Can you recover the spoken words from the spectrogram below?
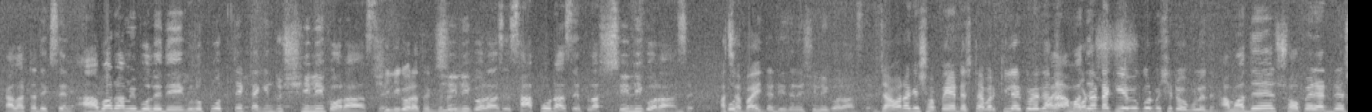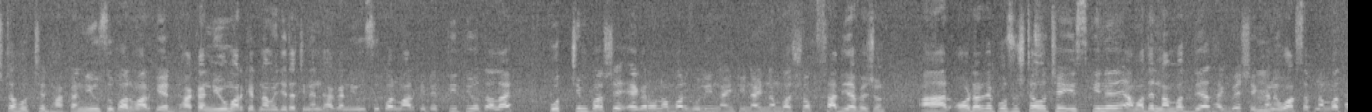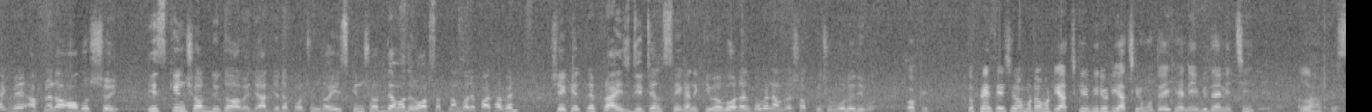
কালারটা দেখছেন। আবার আমি বলে দিই এগুলো প্রত্যেকটা কিন্তু শিলি করা আছে। সিলি করা থাকবে শিলি করা আছে সাপোর্ট আছে প্লাস শিলি করা আছে। আচ্ছা, ভাই। প্রত্যেকটা ডিজাইনে শিলি করা আছে। যাওয়ার আগে শপের অ্যাড্রেসটা আবার ক্লিয়ার করে দেন অর্ডারটা কীভাবে করবে সেটাও বলে দেন। আমাদের শপের অ্যাড্রেসটা হচ্ছে Dhaka New Super Market Dhaka New Market নামে যেটা চিনেন ঢাকা নিউ সুপার মার্কেটের তৃতীয় তলায় পশ্চিম পাশে এগারো নাম্বার গলি নাইনটি নাইন নাম্বার সব সাদিয়া ফ্যাশন আর অর্ডারের প্রসেসটা হচ্ছে স্ক্রিনে আমাদের নাম্বার দেওয়া থাকবে সেখানে হোয়াটসঅ্যাপ নাম্বার থাকবে। আপনারা অবশ্যই স্ক্রিনশট দিতে হবে। যার যেটা পছন্দ হয় স্ক্রিনশট দিয়ে আমাদের হোয়াটসঅ্যাপ নাম্বারে পাঠাবেন। সেক্ষেত্রে প্রাইস ডিটেলস সেখানে কীভাবে অর্ডার করবেন আমরা সব কিছু বলে দিব। ওকে তো ফ্রেন্ডস এই ছিল মোটামুটি আজকের ভিডিওটি। আজকের মতো এখানেই বিদায় নিচ্ছি। আল্লাহ হাফেজ।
